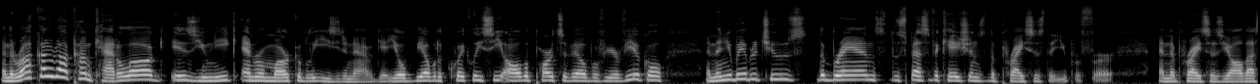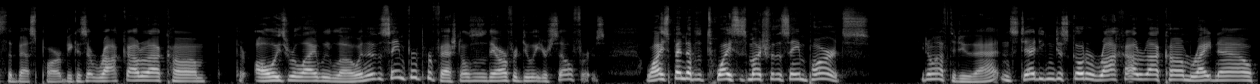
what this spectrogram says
And the RockAuto.com catalog is unique and remarkably easy to navigate. You'll be able to quickly see all the parts available for your vehicle, and then you'll be able to choose the brands, the specifications, the prices that you prefer and the prices, y'all. That's the best part because at rockauto.com, they're always reliably low and they're the same for professionals as they are for do it yourselfers. Why spend up to twice as much for the same parts? You don't have to do that. Instead, you can just go to rockauto.com right now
